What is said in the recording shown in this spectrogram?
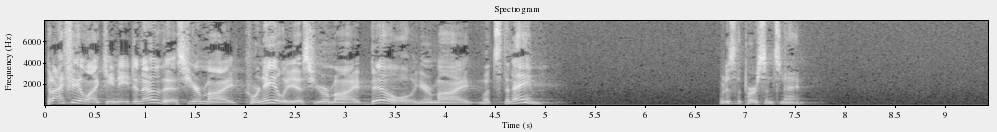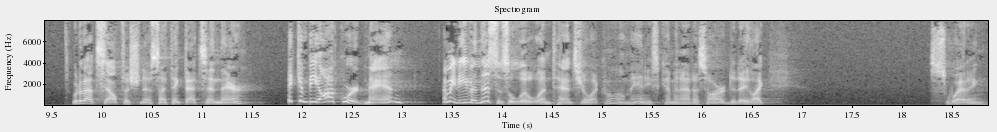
but I feel like you need to know this. You're my Cornelius, you're my Bill, you're my what's the name? What is the person's name? What about selfishness? I think that's in there. It can be awkward, man. I mean, even this is a little intense. You're like, oh man, he's coming at us hard today. Like, sweating.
